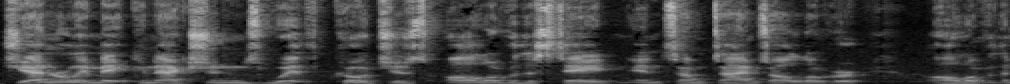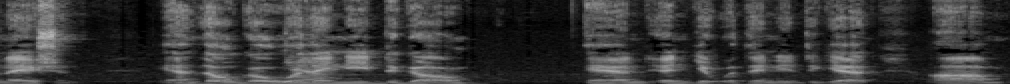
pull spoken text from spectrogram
generally make connections with coaches all over the state and sometimes all over all over the nation. And they'll go where yeah. they need to go and and get what they need to get. Um,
